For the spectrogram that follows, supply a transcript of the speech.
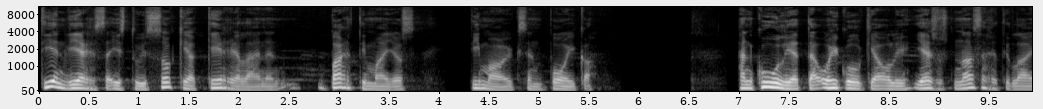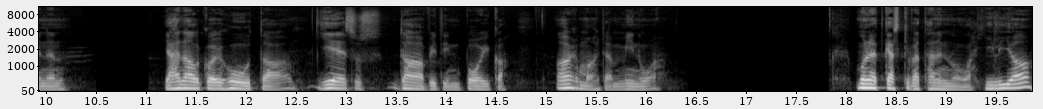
Tien vieressä istui sokea kerjäläinen Bartimaios Timaoiksen poika. Hän kuuli, että ohikulkija oli Jeesus Nasaretilainen ja hän alkoi huutaa, Jeesus, Daavidin poika, armahda minua. Monet käskivät hänen olla hiljaa,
